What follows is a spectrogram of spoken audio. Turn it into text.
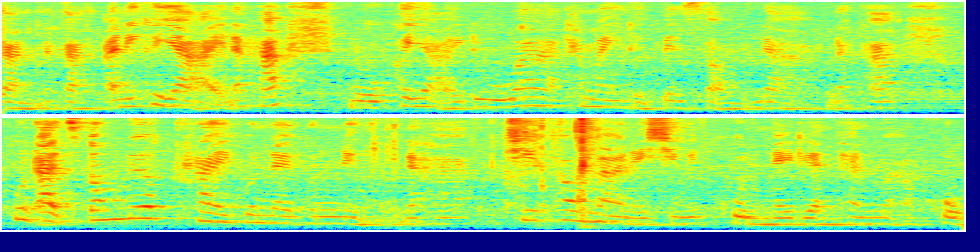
กันนะคะ อันนี้ขยายนะคะ หนูขยายดูว่าทำไมถึงเป็นสองดาบนะคะ คุณอาจจะต้องเลือกใครคนใดคนหนึ่งนะคะ ที่เข้ามาในชีวิตคุณในเดือนธันวาคม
